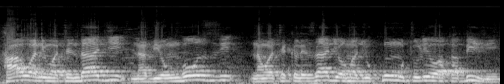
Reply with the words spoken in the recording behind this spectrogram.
Hawa ni watendaji na viongozi na watekelezaji wa majukumu tuliowakabidhi,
